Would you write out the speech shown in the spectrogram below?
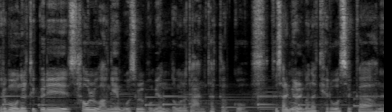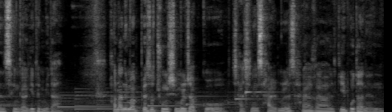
여러분 오늘 특별히 사울 왕의 모습을 보면 너무나도 안타깝고 그 삶이 얼마나 괴로웠을까 하는 생각이 듭니다. 하나님 앞에서 중심을 잡고 자신의 삶을 살아가기보다는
